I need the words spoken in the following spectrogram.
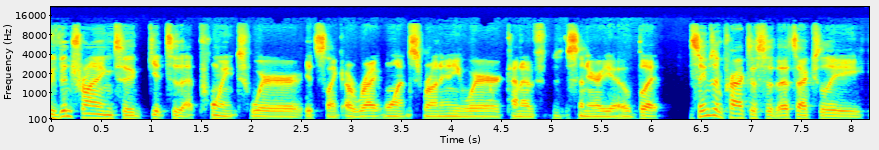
we've been trying to get to that point where it's like a write once, run anywhere kind of scenario, but it seems in practice that that's actually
